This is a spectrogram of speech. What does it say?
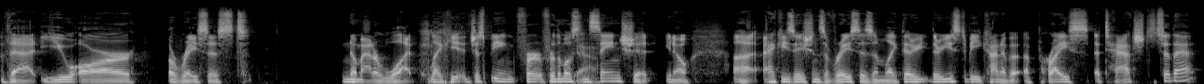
that you are a racist no matter what. Like just being for for the most insane shit you know uh accusations of racism like there there used to be kind of a, a price attached to that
